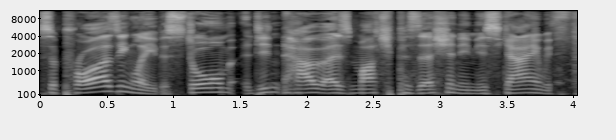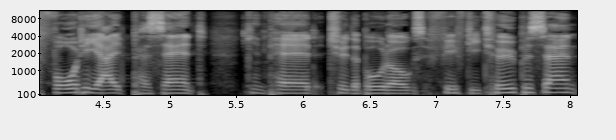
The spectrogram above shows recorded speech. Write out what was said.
surprisingly, the Storm didn't have as much possession in this game with 48% compared to the Bulldogs' 52%.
